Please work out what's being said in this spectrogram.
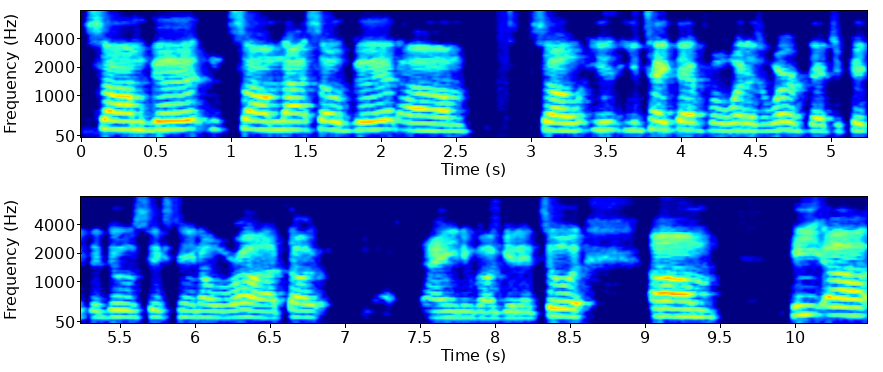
some good, some not so good. Um, so you, you take that for what it's worth that you picked the dude 16 overall. I thought I ain't even gonna get into it. Um, he uh,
